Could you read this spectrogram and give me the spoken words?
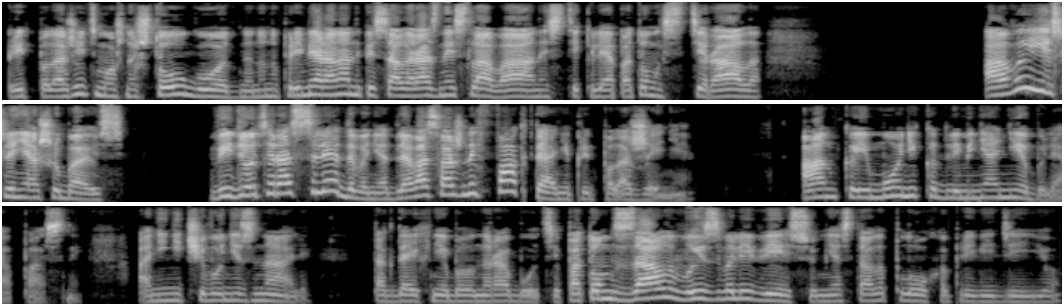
Предположить можно что угодно. Ну, например, она написала разные слова на стекле, а потом их стирала. А вы, если не ошибаюсь, ведете расследование. Для вас важны факты, а не предположения. Анка и Моника для меня не были опасны. Они ничего не знали. Тогда их не было на работе. Потом в зал вызвали Весю. Мне стало плохо при виде ее.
